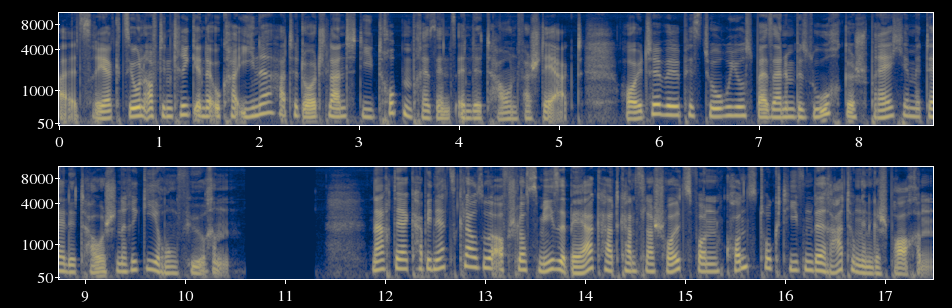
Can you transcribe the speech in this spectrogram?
Als Reaktion auf den Krieg in der Ukraine hatte Deutschland die Truppenpräsenz in Litauen verstärkt. Heute will Pistorius bei seinem Besuch Gespräche mit der litauischen Regierung führen. Nach der Kabinettsklausur auf Schloss Meseberg hat Kanzler Scholz von konstruktiven Beratungen gesprochen.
